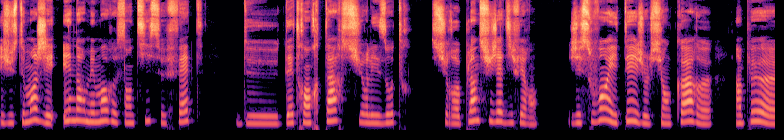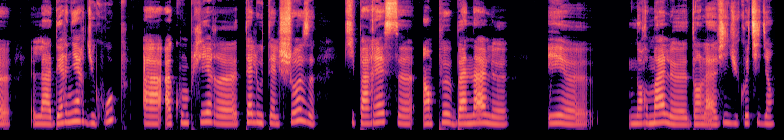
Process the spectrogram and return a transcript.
Et justement, j'ai énormément ressenti ce fait de d'être en retard sur les autres, sur euh, plein de sujets différents. J'ai souvent été, et je le suis encore, euh, un peu euh, la dernière du groupe à accomplir telle ou telle chose qui paraissent un peu banales et normales dans la vie du quotidien.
